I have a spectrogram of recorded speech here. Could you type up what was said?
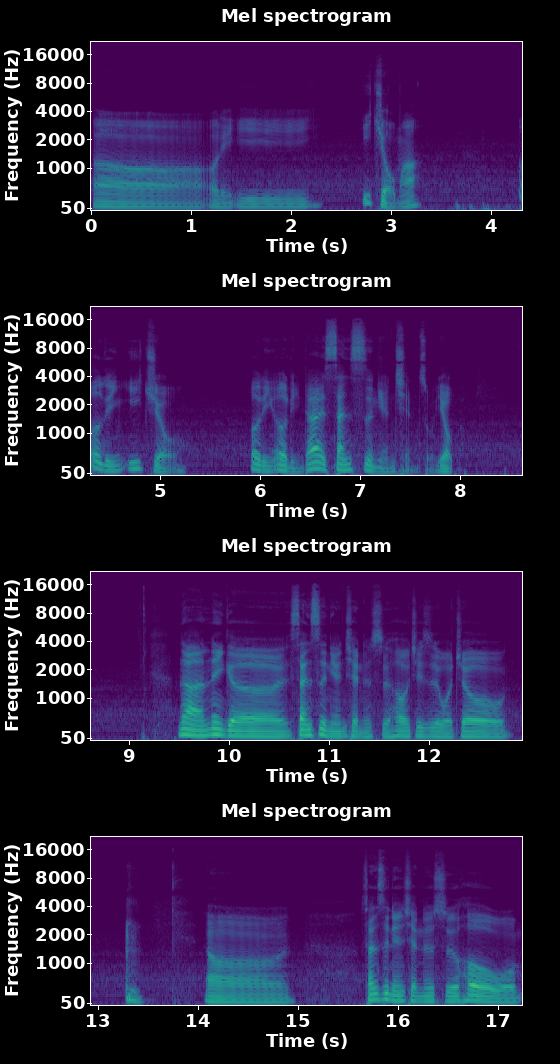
呃，二零一一九吗？二零一九、二零二零，大概三四年前左右吧。那那个三四年前的时候，其实我就，呃，三四年前的时候，我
